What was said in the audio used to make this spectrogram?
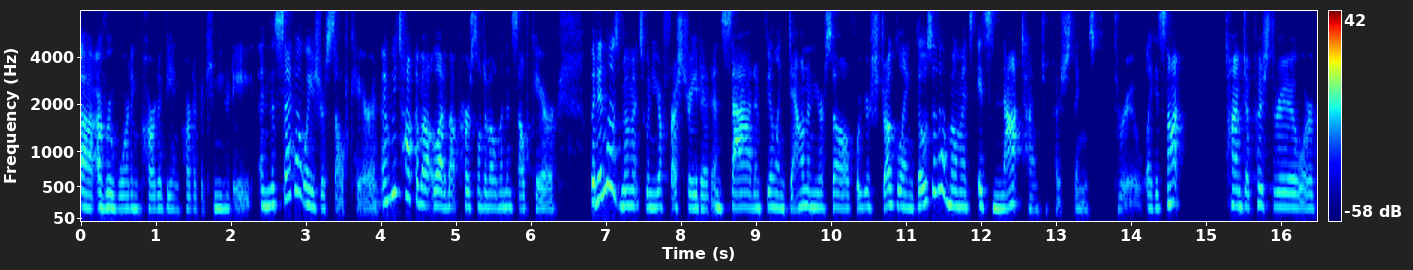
uh, a rewarding part of being part of a community. And the second way is your self care. And, and, we talk about a lot about personal development and self care. But in those moments when you're frustrated and sad and feeling down on yourself or you're struggling, those are the moments it's not time to push things through. Like it's not time to push through or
